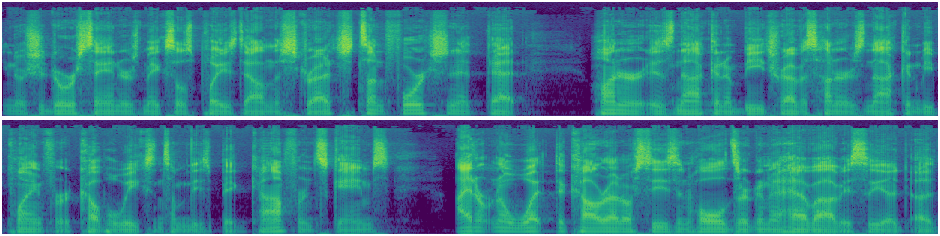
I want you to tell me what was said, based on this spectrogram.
You know, Shedeur Sanders makes those plays down the stretch. It's unfortunate that Hunter is not going to be Travis Hunter is not going to be playing for a couple weeks in some of these big conference games. I don't know what the Colorado season holds. They're going to have obviously a, a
